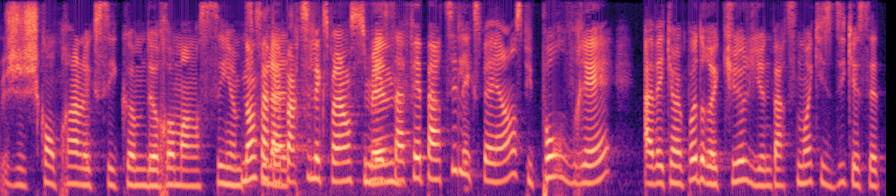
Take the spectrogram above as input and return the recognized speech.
je, je comprends là, que c'est comme de romancer un Non, petit ça peu fait la- partie de l'expérience Mais humaine. ça fait partie de l'expérience. Puis pour vrai, avec un pas de recul, il y a une partie de moi qui se dit que cette,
